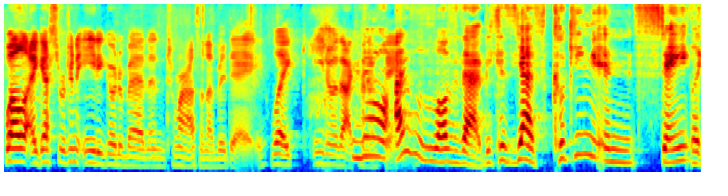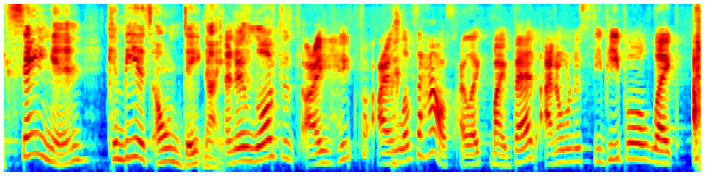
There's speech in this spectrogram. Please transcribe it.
well i guess we're gonna eat and go to bed and tomorrow's another day. Like you know that kind no, of thing No, I love that because yes, cooking and staying like staying in can be its own date night. and i love to i hate i love the house. I like my bed. I don't want to see people. Like i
